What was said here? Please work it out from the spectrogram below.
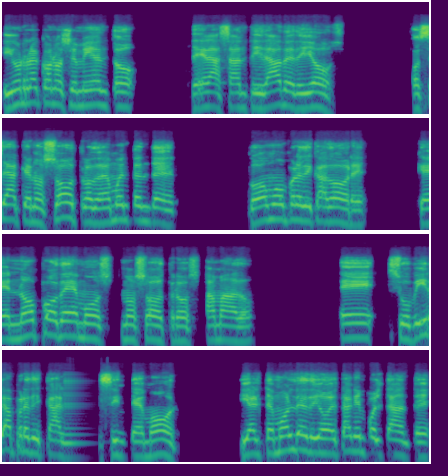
y un reconocimiento de la santidad de Dios. O sea que nosotros debemos entender como predicadores que no podemos nosotros, amado, eh, subir a predicar sin temor. Y el temor de Dios es tan importante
